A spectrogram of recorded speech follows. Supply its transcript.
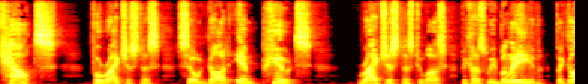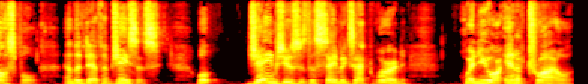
counts for righteousness. So God imputes righteousness to us because we believe the gospel and the death of Jesus. Well, James uses the same exact word when you are in a trial,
